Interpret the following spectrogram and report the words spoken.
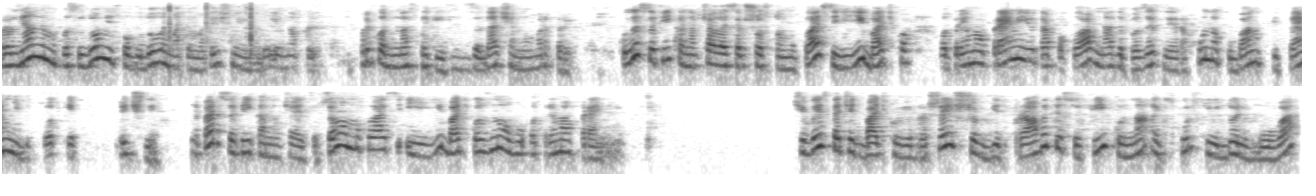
Розглянемо послідовність побудови математичної моделі на прикладі. Приклад у нас такий, задача номер 3. Коли Софійка навчалася в 6 класі, її батько отримав премію та поклав на депозитний рахунок у банк під певні відсотки річних. Тепер Софійка навчається в 7 класі і її батько знову отримав премію. Чи вистачить батькові грошей, щоб відправити Софійку на екскурсію до Львова,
